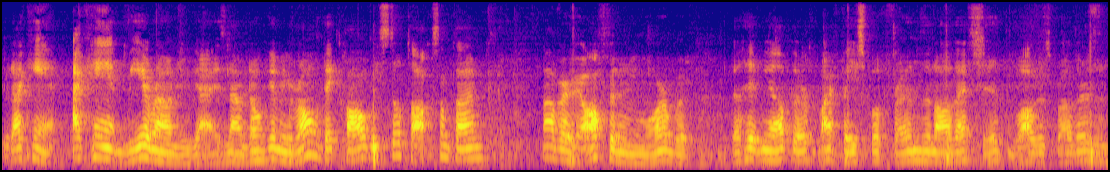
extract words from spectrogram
dude, I can't, I can't be around you guys. Now, don't get me wrong. They call, we still talk sometimes. Not very often anymore, but they'll hit me up. They're my Facebook friends and all that shit, the August brothers, and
